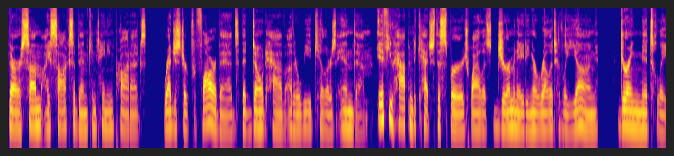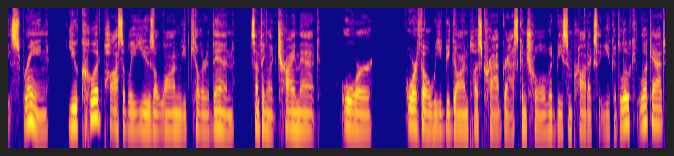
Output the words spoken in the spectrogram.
There are some isoxaben containing products registered for flower beds that don't have other weed killers in them. If you happen to catch the spurge while it's germinating or relatively young during mid to late spring, you could possibly use a lawn weed killer then, something like Trimec or Ortho Weed B Gon plus crabgrass control would be some products that you could look look at,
